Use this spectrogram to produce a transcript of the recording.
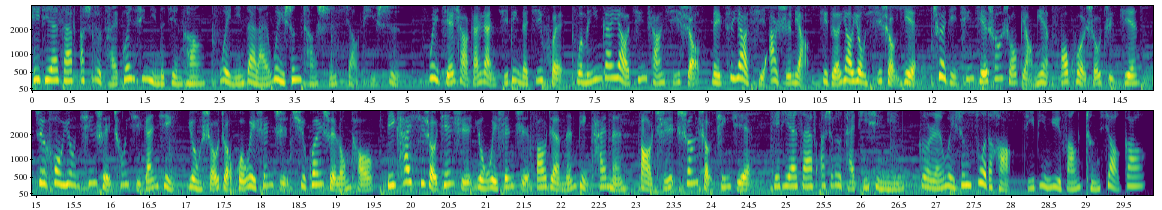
ktsf 二十六台关心您的健康为您带来卫生常识小提示。为减少感染疾病的机会我们应该要经常洗手每次要洗二十秒记得要用洗手液彻底清洁双手表面包括手指尖最后用清水冲洗干净用手肘或卫生纸去关水龙头离开洗手间时用卫生纸包着门柄开门保持双手清洁。Ktsf 二十六台提醒您个人卫生做得好疾病预防成效高。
